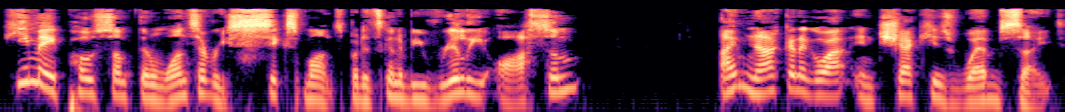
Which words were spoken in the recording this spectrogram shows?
He may post something once every six months, but it's going to be really awesome. I'm not going to go out and check his website.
